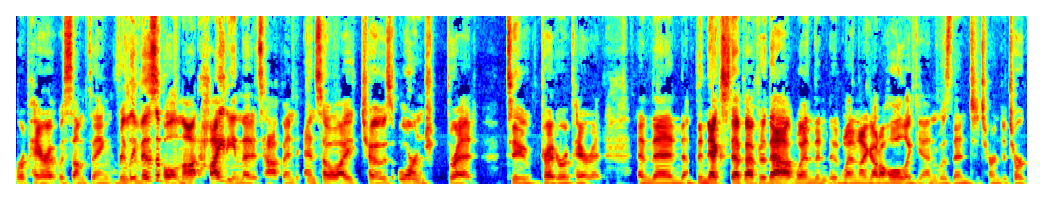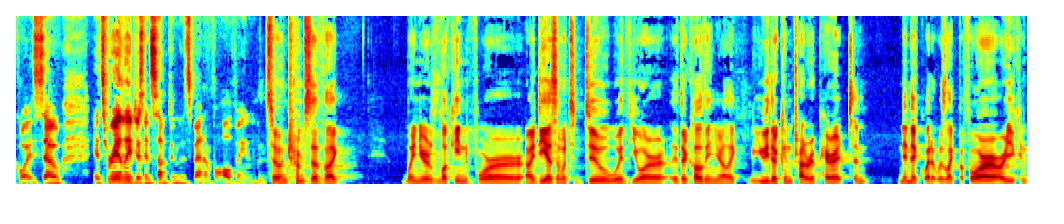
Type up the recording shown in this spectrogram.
repair it with something really visible, not hiding that it's happened? And so I chose orange thread to try to repair it. And then the next step after that, when the, when I got a hole again, was then to turn to turquoise. So it's really just something that's been evolving. So in terms of like when you're looking for ideas of what to do with your their clothing, you're like you either can try to repair it to mimic what it was like before, or you can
